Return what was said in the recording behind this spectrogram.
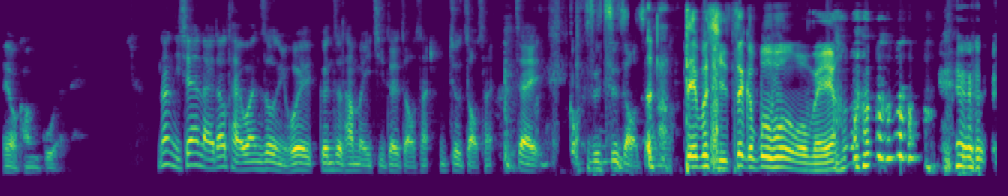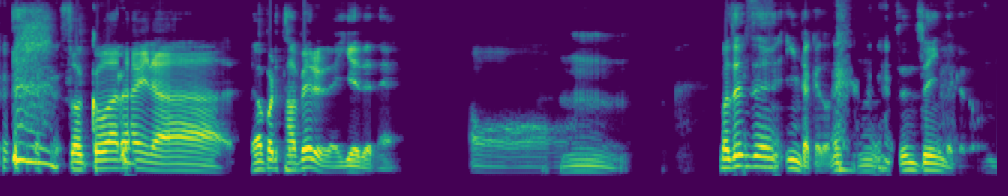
没有看过哎。 那你现在来到台湾之后，你会跟着他们一起在早餐就早餐在公司吃早餐吗？对不起，这个部分我没有。そこはないな。やっぱり食べるね、家でね。哦，うん。まあ全然いいんだけどね。うん、全然いいんだけど。うん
